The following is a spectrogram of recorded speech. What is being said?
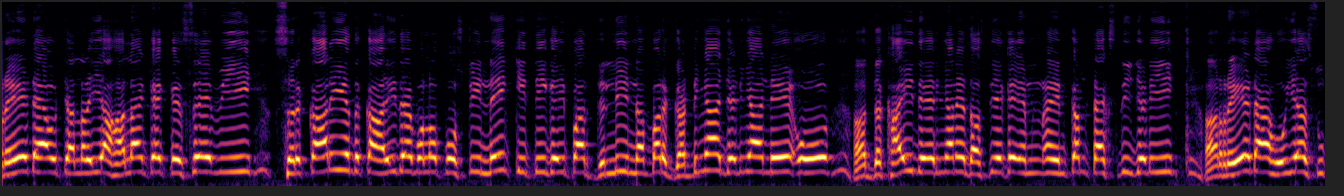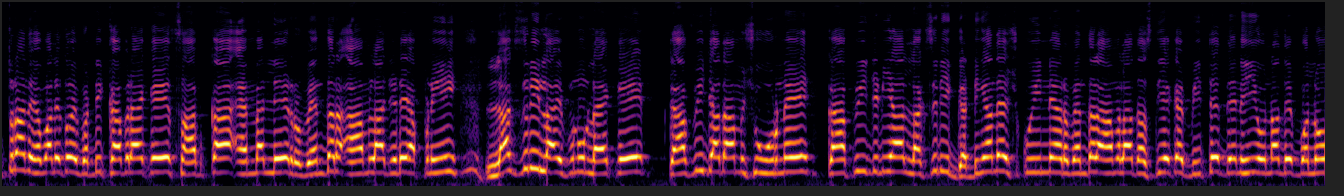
ਰੇਡ ਹੈ, ਉਹ ਚੱਲ ਰਹੀ ਆ। ਹਾਲਾਂਕਿ ਕਿਸੇ ਵੀ ਸਰਕਾਰੀ ਅਧਿਕਾਰੀ ਦੇ ਵੱਲੋਂ ਪੁਸ਼ਟੀ ਨਹੀਂ ਕੀਤੀ ਗਈ, ਪਰ ਦਿੱਲੀ ਨੰਬਰ ਗੱਡੀਆਂ ਜਿਹੜੀਆਂ ਨੇ, ਉਹ ਦਿਖਾਈ ਦੇ ਰਹੀਆਂ ਨੇ। ਦੱਸਦੀ ਹੈ ਕਿ ਇਨਕਮ ਟੈਕਸ ਦੀ ਜਿਹੜੀ ਰੇਡ ਆ, ਹੋਈ ਹੈ ਸੂਤਰਾਂ ਦੇ ਹਵਾਲੇ ਤੋਂ ਇਹ ਵੱਡੀ ਖਬਰ ਹੈ ਕਿ ਸਾਬਕਾ ਐਮਐਲਏ ਰਵਿੰਦਰ ਆਮਲਾ, ਜਿਹੜੇ ਆਪਣੀ ਲਗਜ਼ਰੀ ਲਾਈਫ ਨੂੰ ਲੈ ਕੇ ਕਾਫੀ ਜ਼ਿਆਦਾ ਮਸ਼ਹੂਰ ਨੇ, ਕਾਫੀ ਜਿਹੜੀਆਂ ਲਗਜ਼ਰੀ ਗੱਡੀਆਂ ਦੇ ਸ਼ੌਕੀਨ ਨੇ ਰਵਿੰਦਰ ਆਮਲਾ ਦੱਸਦੀ ਹੈ ਕਿ ਬੀਤੇ ਦਿਨ ਹੀ ਉਹਨਾਂ ਦੇ ਵੱਲੋਂ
